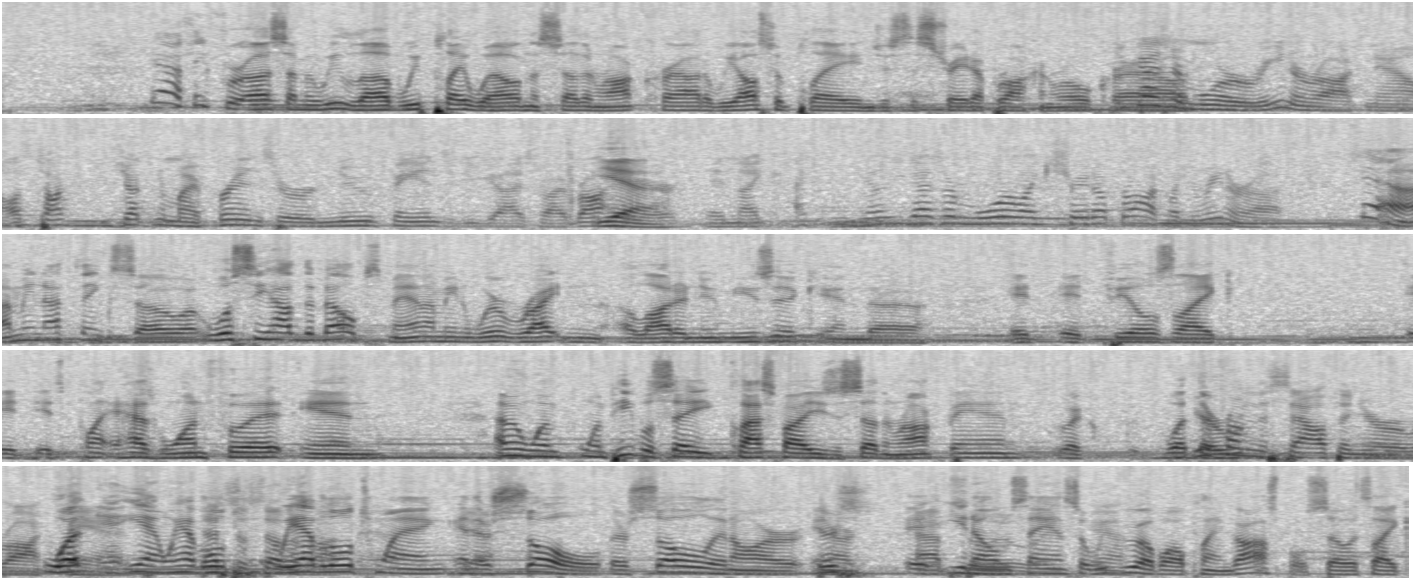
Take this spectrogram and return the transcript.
Yeah, I think for us, I mean, we love, we play well in the Southern rock crowd. We also play in just a straight up rock and roll crowd. You guys are more arena rock now. I was talking, talking to my friends who are new fans of you guys who I brought Yeah. here, and like, I, you know, you guys are more like straight up rock, like arena rock. Yeah, I mean, I think so. We'll see how it develops, man. I mean, we're writing a lot of new music, and uh, it it feels like it it's play, it has one foot in. I mean, when when people say classify you as a southern rock band, like what You're they're from the south and you're a rock what band. yeah, and we have a little we have a little twang, band. and Yeah. there's soul. There's soul in our, in our you know what I'm saying. So we grew up all playing gospel, so it's like,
